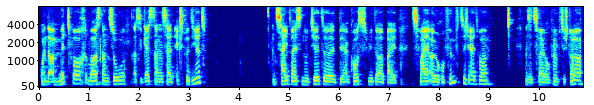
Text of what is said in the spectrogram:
Und am Mittwoch war es dann so, also gestern ist halt explodiert. Zeitweise notierte der Kurs wieder bei 2,50 Euro etwa also 2,50 Euro Dollar.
